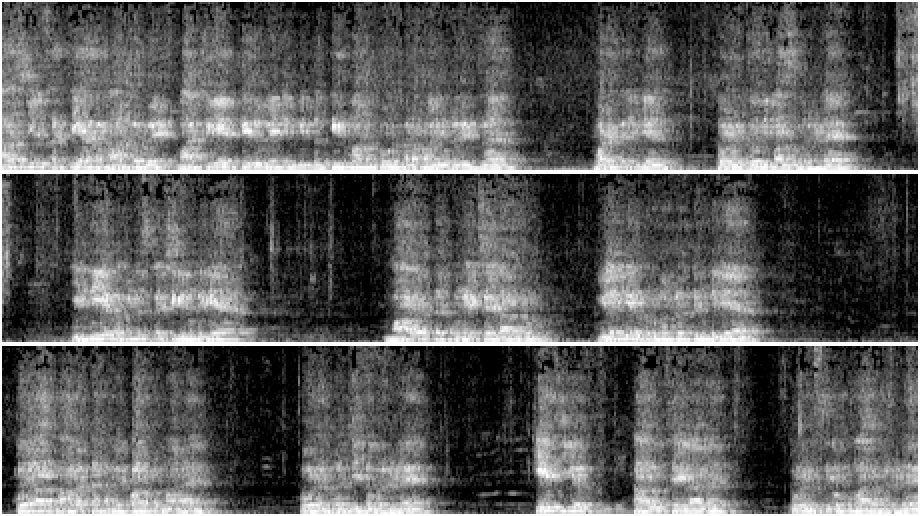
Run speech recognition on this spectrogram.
அரசியல் சக்தியாக மாற்றவே மாற்றியே தீருவேன் என்கின்ற தீர்மானத்தோடு களமாடி வருகின்ற வழக்கறிஞர் தோழர் ஜோதிபாஸ் அவர்களே இந்திய கம்யூனிஸ்ட் கட்சியினுடைய மாவட்ட துணை செயலாளரும் இளைஞர் பெருமன்றத்தினுடைய கோலார் மாவட்ட அமைப்பாளருமான தோழர் ரஞ்சித் அவர்களே கேஜிஎஃப் தாலுக் செயலாளர் தோழர் சிவகுமார் அவர்களே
